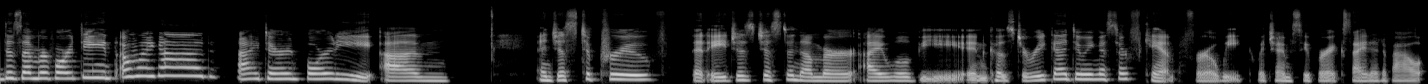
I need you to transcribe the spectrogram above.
December 14th. Oh my God. I turned 40. Um, and just to prove that age is just a number, I will be in Costa Rica doing a surf camp for a week, which I'm super excited about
